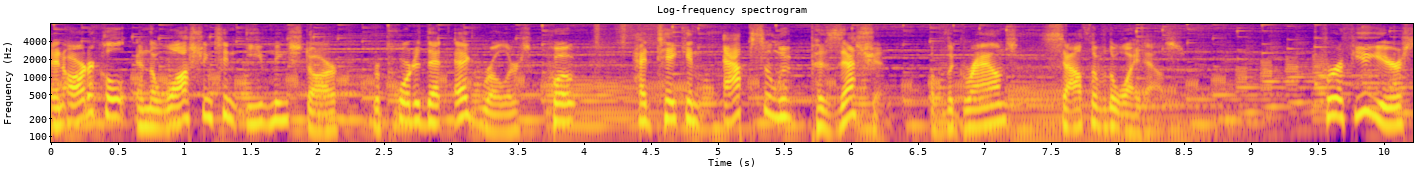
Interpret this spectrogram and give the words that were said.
An article in the Washington Evening Star reported that egg rollers, quote, had taken absolute possession of the grounds south of the White House. For a few years,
